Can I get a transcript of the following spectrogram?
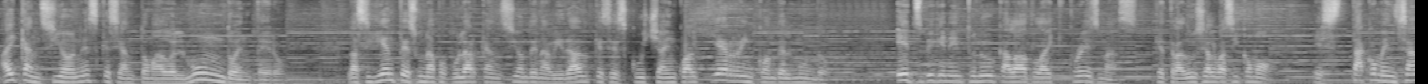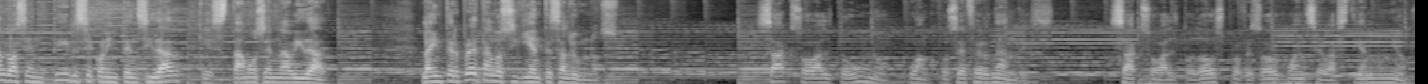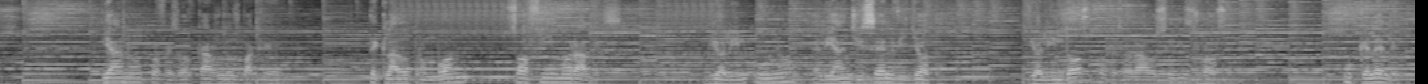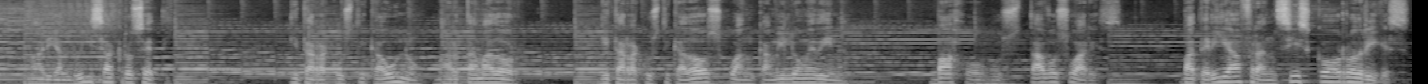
Hay canciones que se han tomado el mundo entero. La siguiente es una popular canción de Navidad que se escucha en cualquier rincón del mundo. It's beginning to look a lot like Christmas, que traduce algo así como está comenzando a sentirse con intensidad que estamos en Navidad. La interpretan los siguientes alumnos. Saxo alto 1, Juan José Fernández. Saxo alto 2, profesor Juan Sebastián Muñoz. Piano, profesor Carlos Vaquero. Teclado trombón, Sophie Morales. Violín 1, Elian Giselle Villota. Violín 2, profesora Osiris Rosso. Ukelele, María Luisa Crosetti. Guitarra acústica 1, Marta Amador. Guitarra acústica 2, Juan Camilo Medina. Bajo, Gustavo Suárez. Batería, Francisco Rodríguez.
